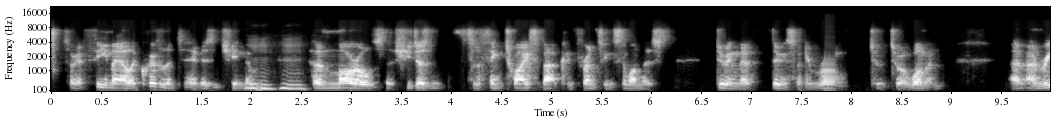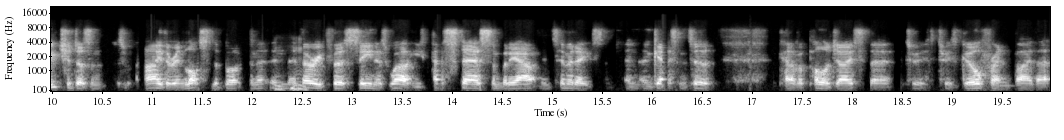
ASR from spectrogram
sorry, a female equivalent to him, isn't she? In the, mm-hmm. her morals that she doesn't sort of think twice about confronting someone that's doing the doing something wrong to, to a woman and, and Reacher doesn't either in lots of the book. And in mm-hmm. the very first scene as well, he kind of stares somebody out and intimidates them and, and gets them to kind of apologize to, to, his, to his girlfriend by that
